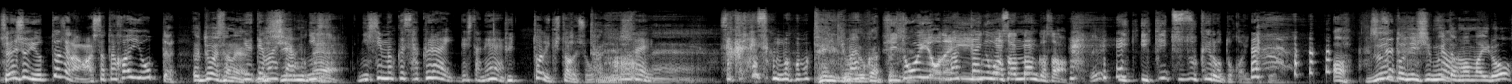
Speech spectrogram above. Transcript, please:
先週言ったじゃない？明日高いよって、えどうでしたね。言ってました。西ね西向く桜井でしたね。ぴ。ったり来たでしょ？大変でしたね、桜井さんも。天気も良かったし。ひどいよね、飯沼さんなんか焼さ、い生き続けろとか言って。あずっと西向いたまま色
